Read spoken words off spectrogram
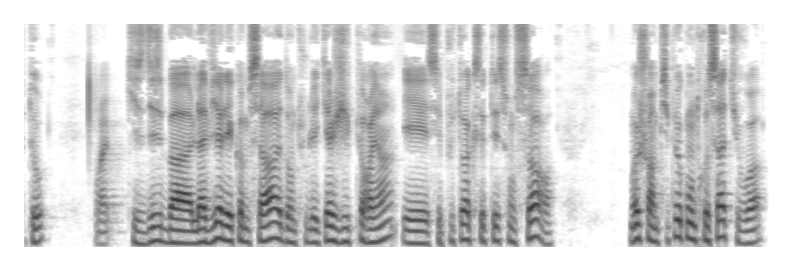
plutôt, Ouais. qui se disent bah la vie elle est comme ça, dans tous les cas j'y peux rien et c'est plutôt accepter son sort. Moi je suis un petit peu contre ça, tu vois.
